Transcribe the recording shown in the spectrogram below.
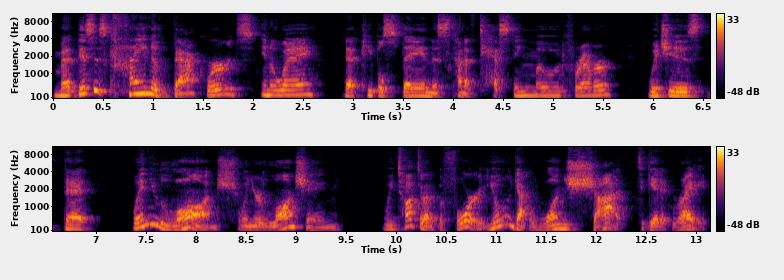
But this is kind of backwards in a way that people stay in this kind of testing mode forever, which is that when you launch, when you're launching, we talked about it before, you only got one shot to get it right.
